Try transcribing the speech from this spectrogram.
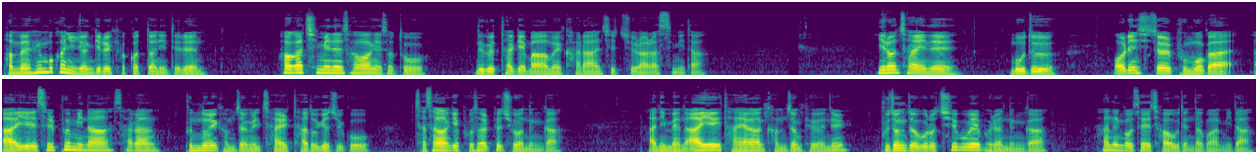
반면 행복한 유년기를 겪었던 이들은 화가 치미는 상황에서도 느긋하게 마음을 가라앉힐 줄 알았습니다. 이런 차이는 모두 어린 시절 부모가 아이의 슬픔이나 사랑, 분노의 감정을 잘 다독여주고 자상하게 보살펴 주었는가, 아니면 아이의 다양한 감정 표현을 부정적으로 치부해 버렸는가 하는 것에 좌우된다고 합니다.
